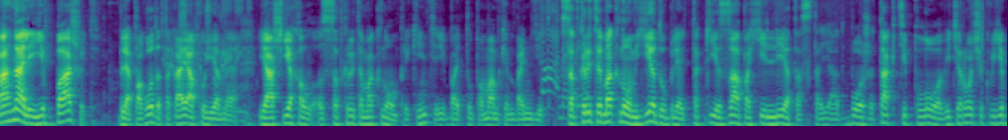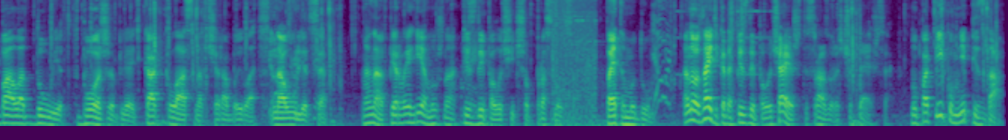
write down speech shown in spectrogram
Погнали ебашить. Бля, погода такая охуенная. Я аж ехал с открытым окном, прикиньте, ебать, тупо мамкин бандит. С открытым окном еду, блядь, такие запахи лета стоят. Боже, так тепло, ветерочек въебало дует. Боже, блядь, как классно вчера было на улице. Не знаю, в первой игре нужно пизды получить, чтобы проснуться. Поэтому дум. А ну, знаете, когда пизды получаешь, ты сразу расчехляешься. Ну, по пику мне пизда.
